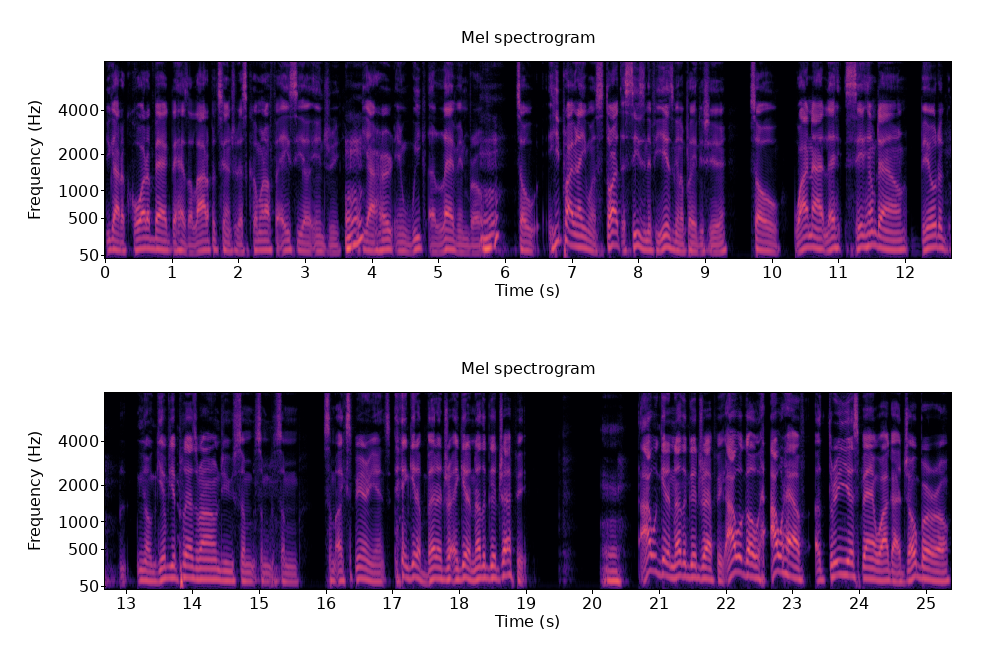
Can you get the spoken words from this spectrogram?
You got a quarterback that has a lot of potential that's coming off an ACL injury. Mhm. He got hurt in week 11, bro. Mhm. So he probably not even gonna start the season if he is gonna play this year. So why not let sit him down, build a, you know, give your players around you some some some some experience and get a better dra- and get another good draft pick. Mm. I would get another good draft pick. I would go. I would have a three year span where I got Joe Burrow.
